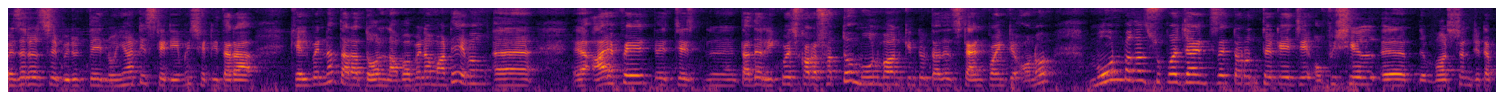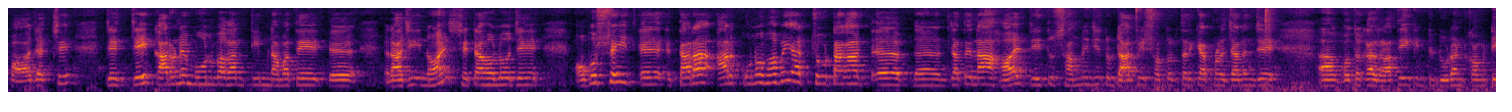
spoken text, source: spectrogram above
মেজারার্সের বিরুদ্ধে নৈহাটি স্টেডিয়ামে সেটি তারা খেলবেন না, তারা দল নামাবে না মাঠে এবং আইএফএ তাদের রিকোয়েস্ট করা সত্ত্বেও মোহনবাগান কিন্তু তাদের স্ট্যান্ড পয়েন্টে অনর মোহনবাগান সুপার জায়ান্টসের তরফ থেকে যে অফিসিয়াল ভার্সন যেটা পাওয়া যাচ্ছে, যে, যেই কারণে মোহনবাগান টিম নামাতে রাজি নয়, সেটা হলো যে, অবশ্যই তারা আর কোনোভাবেই আর চোট আঘাত যাতে না হয়, যেহেতু সামনে যেহেতু ডার্বি সতেরো তারিখে আপনারা জানেন যে গতকাল রাতেই কিন্তু ডুরান্ট কমিটি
